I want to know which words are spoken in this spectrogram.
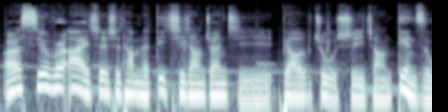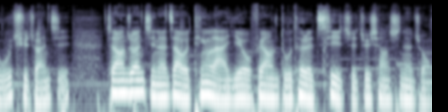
而 Silver Eye 这是他们的第七张专辑，标注是一张电子舞曲专辑。这张专辑呢，在我听来也有非常独特的气质，就像是那种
